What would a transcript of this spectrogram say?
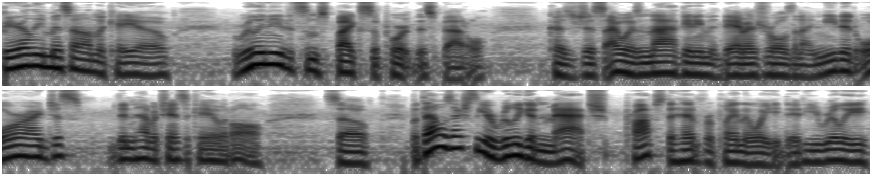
barely miss out on the KO. Really needed some spike support this battle, because just I was not getting the damage rolls that I needed, or I just didn't have a chance to KO at all. So, but that was actually a really good match. Props to him for playing the way he did. He really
